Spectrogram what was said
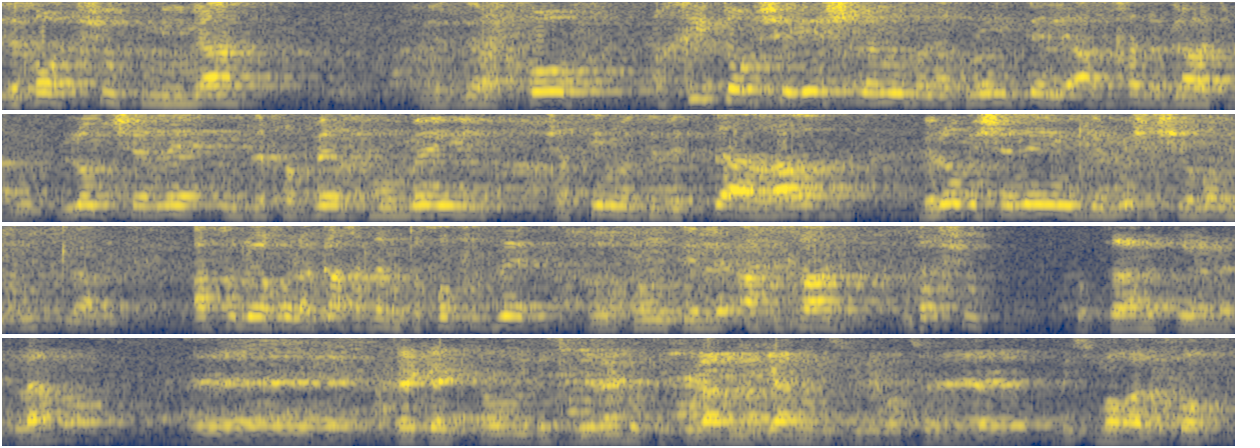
זה חוף שהוא פנינה, וזה החוף הכי טוב שיש לנו, ואנחנו לא ניתן לאף אחד לגעת בו. לא משנה אם זה חבר כמו מאיר, שעשינו את זה בצער רב, ולא משנה אם זה מישהו שיבוא מחוץ לארץ. אף אחד לא יכול לקחת לנו את החוף הזה, ואנחנו לא ניתן לאף אחד. חוף שהוא... תוצאה מצוינת לנו, רגע היסטורי בשבילנו, כי כולנו הגענו בשביל לראות לשמור על החוף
